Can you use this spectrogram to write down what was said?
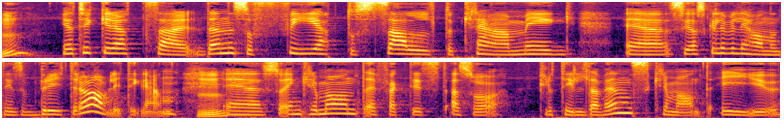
Mm. Jag tycker att så här, den är så fet och salt och krämig. Eh, så jag skulle vilja ha någonting som bryter av lite grann. Mm. Eh, så en kremant är faktiskt, alltså Clotilda Wenns kremant är ju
